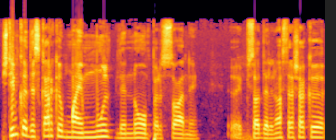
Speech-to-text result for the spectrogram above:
știm că descarcă mai mult de 9 persoane uh, episoadele noastre, așa că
